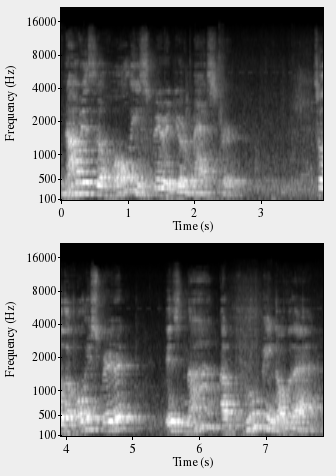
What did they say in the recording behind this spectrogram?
Now is the Holy Spirit your master. So the Holy Spirit is not approving of that.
